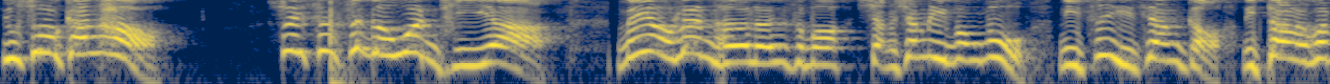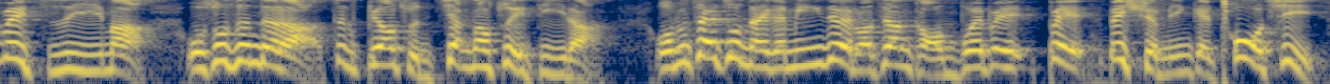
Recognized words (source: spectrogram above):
有这么刚好，所以是这个问题呀，没有任何人什么想象力丰富，你自己这样搞，你当然会被质疑嘛。我说真的啦，这个标准降到最低啦。我们在做哪个民意代表这样搞，我们不会被被被选民给唾弃、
